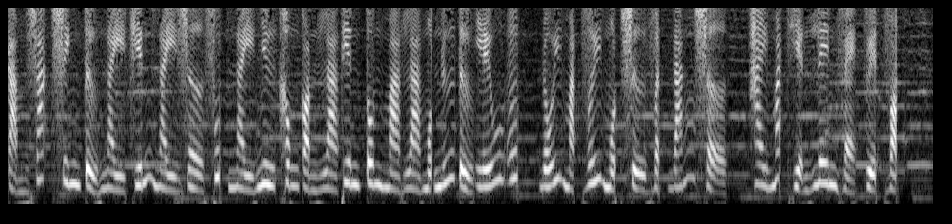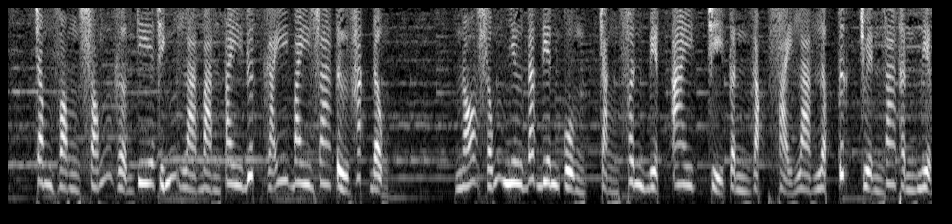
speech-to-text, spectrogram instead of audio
Cảm giác sinh tử này khiến này giờ phút này như không còn là thiên tôn mà là một nữ tử yếu ớt đối mặt với một sự vật đáng sợ, hai mắt hiện lên vẻ tuyệt vọng. Trong vòng sóng gợn kia chính là bàn tay đứt gãy bay ra từ hắc động. Nó giống như đã điên cuồng, chẳng phân biệt ai, chỉ cần gặp phải là lập tức truyền ra thần niệm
